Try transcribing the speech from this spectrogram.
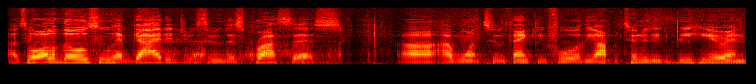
uh, to all of those who have guided you through this process. Uh, I want to thank you for the opportunity to be here and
